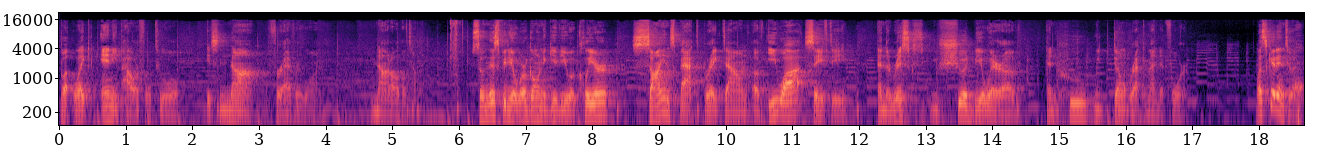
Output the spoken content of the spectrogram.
But like any powerful tool, it's not for everyone. Not all the time. So in this video, we're going to give you a clear, science-backed breakdown of EWOT safety and the risks you should be aware of and who we don't recommend it for. Let's get into it.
